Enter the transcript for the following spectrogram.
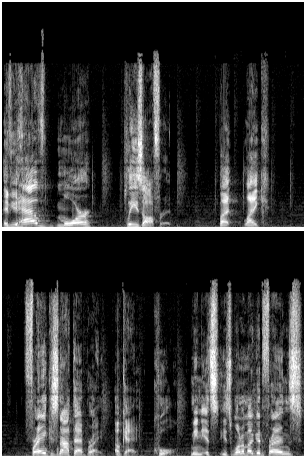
If you have more, please offer it. But like, Frank is not that bright. Okay, cool. I mean, it's it's one of my good friends.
